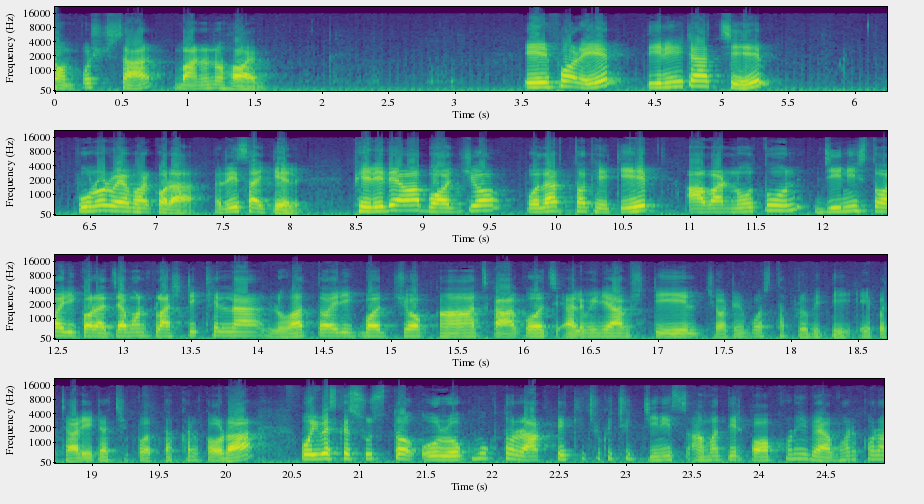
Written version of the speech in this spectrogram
কম্পোস্ট সার বানানো হয়। এরপরে তিনটা হচ্ছে পুনর্ব্যবহার করা, রিসাইকেল। ফেলে দেওয়া বর্জ্য পদার্থ থেকে আবার নতুন জিনিস তৈরি করা, যেমন প্লাস্টিক খেলনা, লোহার তৈরি বর্জ্য, কাঁচ, কাগজ, অ্যালুমিনিয়াম, স্টিল, চটের বস্তা প্রভৃতি। এরপর চারিটা হচ্ছে প্রত্যাখ্যান করা পরিবেশকে সুস্থ ও রোগমুক্ত রাখতে কিছু কিছু জিনিস আমাদের কখনোই ব্যবহার করা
